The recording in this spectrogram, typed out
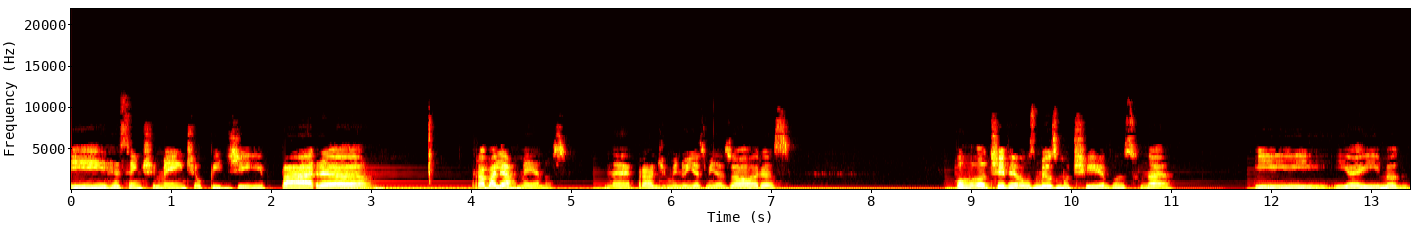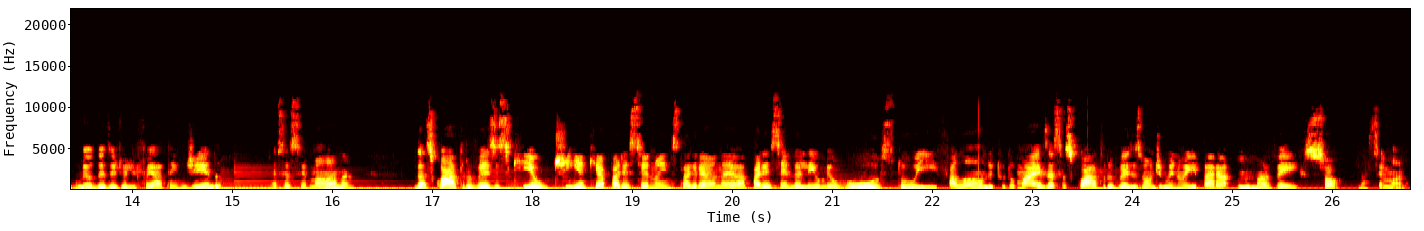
E recentemente eu pedi para trabalhar menos, né? Para diminuir as minhas horas. Eu tive os meus motivos, né? E, e aí meu, meu desejo ele foi atendido essa semana. Das quatro vezes que eu tinha que aparecer no Instagram, né, aparecendo ali o meu rosto e falando e tudo mais, essas quatro vezes vão diminuir para uma vez só na semana.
